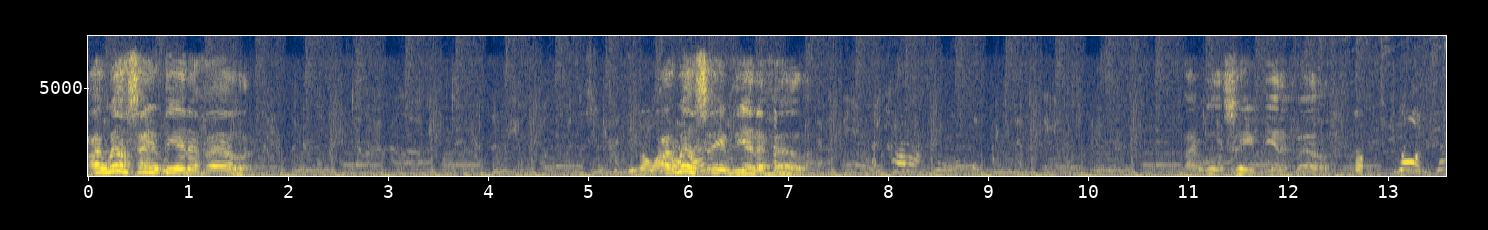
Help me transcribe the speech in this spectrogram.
I will save the NFL. you know what I will save the NFL. I will save the NFL. No, no, no,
